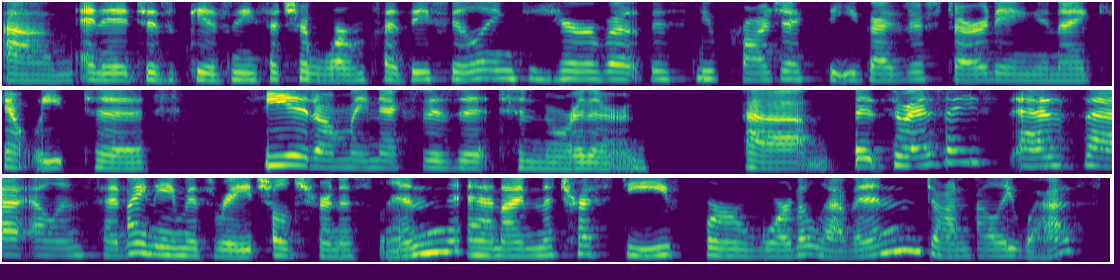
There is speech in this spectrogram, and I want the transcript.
Um, and it just gives me such a warm, fuzzy feeling to hear about this new project that you guys are starting. And I can't wait to see it on my next visit to Northern. Um, but so as I as uh, Ellen said, my name is Rachel Chernos Lin, and I'm the trustee for Ward 11, Don Valley West.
